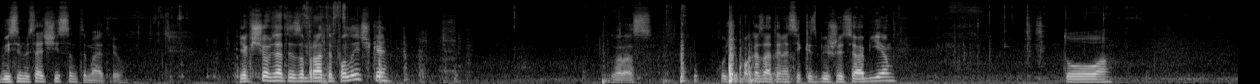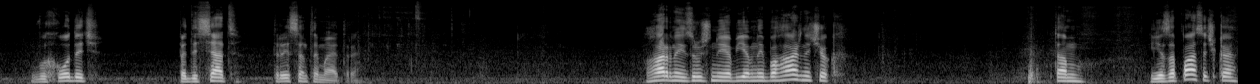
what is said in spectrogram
86 см. Якщо взяти забрати полички, зараз хочу показати, наскільки збільшується об'єм, то виходить 53 см. Гарний зручний об'ємний багажничок. Там є запасочка,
